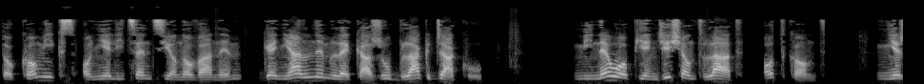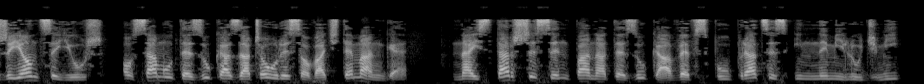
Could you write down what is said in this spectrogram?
to komiks o nielicencjonowanym, genialnym lekarzu Blackjacku. Minęło 50 lat, odkąd nieżyjący już Osamu Tezuka zaczął rysować tę mangę. Najstarszy syn pana Tezuka we współpracy z innymi ludźmi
